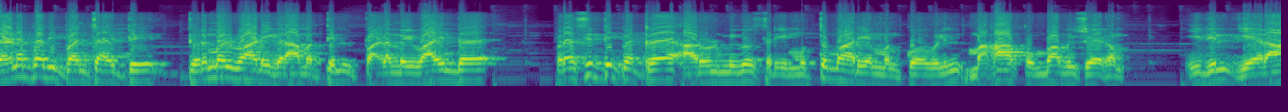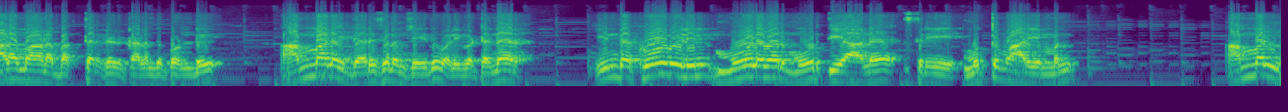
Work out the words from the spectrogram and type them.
கணபதி பஞ்சாயத்து திருமல்வாடி கிராமத்தில் பழமை வாய்ந்த பிரசித்தி பெற்ற அருள்மிகு ஸ்ரீ முத்துமாரியம்மன் கோவிலில் மகா கும்பாபிஷேகம். இதில் ஏராளமான பக்தர்கள் கலந்து கொண்டு அம்மனை தரிசனம் செய்து வழிபட்டனர். இந்த கோவிலில் மூலவர் மூர்த்தியான ஸ்ரீ முத்துமாரியம்மன் அம்மன்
